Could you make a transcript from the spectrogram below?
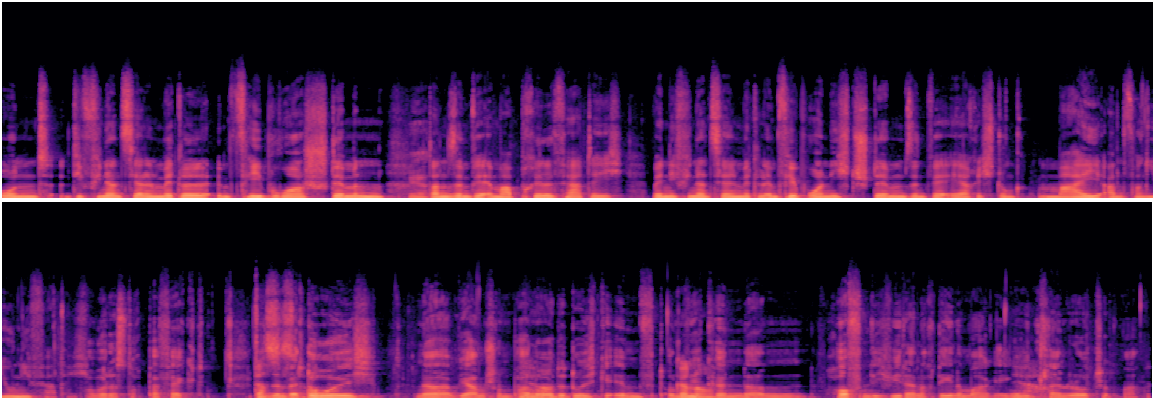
und die finanziellen Mittel im Februar stimmen, Ja. dann sind wir im April fertig. Wenn die finanziellen Mittel im Februar nicht stimmen, sind wir eher Richtung Mai, Anfang Juni fertig. Aber das ist doch perfekt. Dann Das sind wir top. durch. Na, wir haben schon ein paar Ja. Leute durchgeimpft und Genau. wir können dann hoffentlich wieder nach Dänemark irgendwie Ja. einen kleinen Roadtrip machen.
